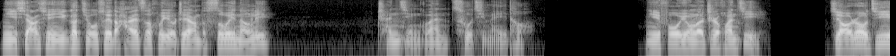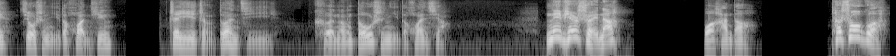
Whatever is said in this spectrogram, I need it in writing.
你相信一个九岁的孩子会有这样的思维能力？陈警官蹙起眉头。你服用了致幻剂。绞肉机就是你的幻听，这一整段记忆可能都是你的幻想。那瓶水呢？我喊道。他说过，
